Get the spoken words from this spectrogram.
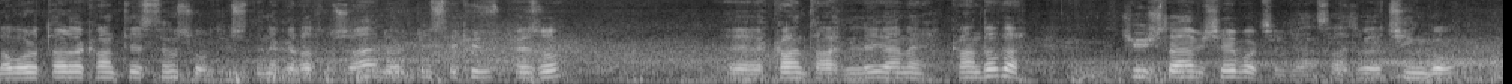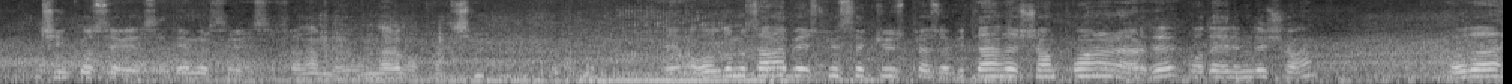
laboratuvarda kan testini sorduk işte ne kadar tutacağını. 4800 peso e, kan tahlili yani kanda da 2-3 tane bir şey bakacak yani sadece böyle çingo, çinko seviyesi, demir seviyesi falan böyle onlara bakmak için. E, oldu mu sana 5800 peso. Bir tane de şampuan önerdi. O da elimde şu an. O da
